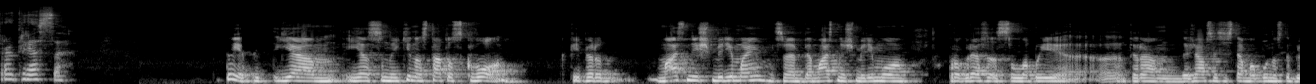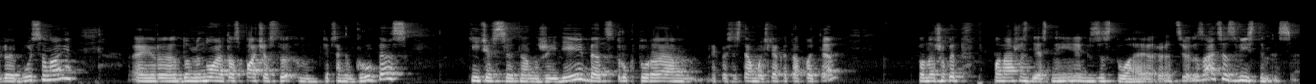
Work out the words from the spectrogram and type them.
progresą. Taip jie jie sunaikino status quo kaip ir masiniai išmirimai be masinių išmirimų progresas labai tai yra dažniausiai sistema būna stabilioj būsenoj ir dominuoja tos pačios kaip sakant grupės keičiasi ten žaidėjai, bet struktūra ekosistemų išlieka ta pati. Panašu, kad panašus dėsniai egzistuoja ir civilizacijos vystimėsi.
